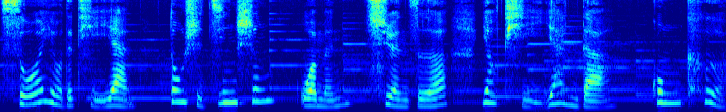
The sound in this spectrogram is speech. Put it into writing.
所有的体验都是今生。我们选择要体验的功课。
